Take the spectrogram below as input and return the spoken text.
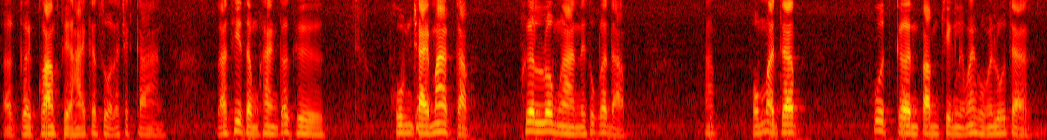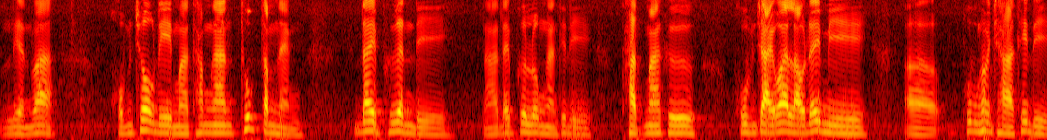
เอ่อเกิดความเสียหายกับส่วนราชการ และที่สำคัญก็คือภูมิใจมากกับเพื่อนร่วมงานในทุกระดับครับผมอาจจะพูดเกินความจริงหรือไม่ผมไม่รู้แต่เรียนว่าผมโชคดีมาทำงานทุกตำแหน่งได้เพื่อนดีนะได้เพื่อนร่วมงานที่ดี ถัดมาคือ ภูมิใจว่าเราได้มีผู้บังคับบัญชาที่ดี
